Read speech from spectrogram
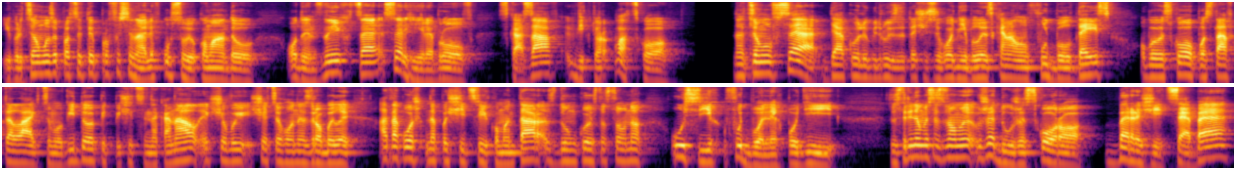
і при цьому запросити професіоналів у свою команду. Один з них це Сергій Ребров, сказав Віктор Вацько. На цьому все. Дякую, любі друзі, за те, що сьогодні були з каналом Football Days. Обов'язково поставте лайк цьому відео, підпишіться на канал, якщо ви ще цього не зробили. А також напишіть свій коментар з думкою стосовно усіх футбольних подій. Зустрінемося з вами вже дуже скоро. Бережіть себе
